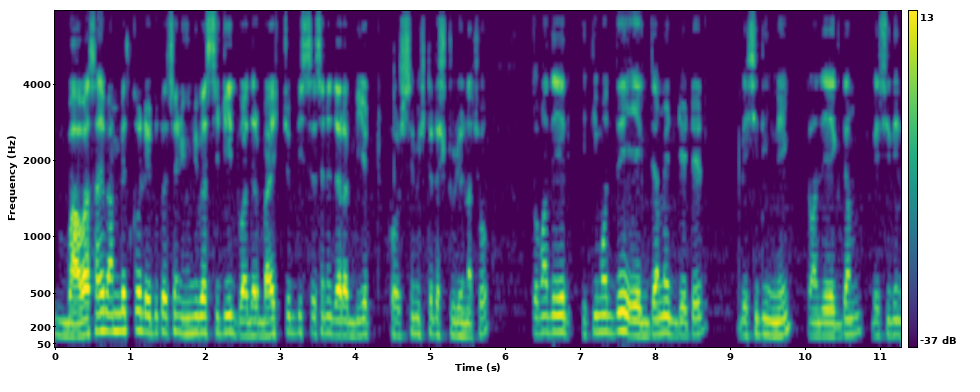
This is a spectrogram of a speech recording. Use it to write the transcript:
বাবা সাহেব আম্বেদকর এডুকেশন ইউনিভার্সিটি দু হাজার বাইশ চব্বিশ সেশনে যারা বিএড ফোর্থ সেমিস্টারের স্টুডেন্ট আছো, তোমাদের ইতিমধ্যে এক্সামের ডেটের বেশি দিন নেই, তোমাদের এক্সাম বেশি দিন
